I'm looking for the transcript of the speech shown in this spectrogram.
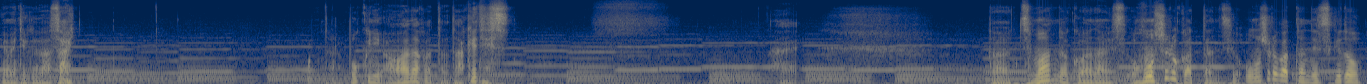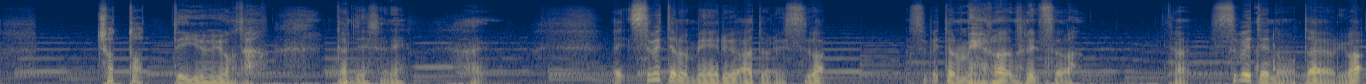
やめてください。僕に合わなかっただけです。はい。だからつまんなくはないです。面白かったんですよ。面白かったんですけど、ちょっとっていうような感じでしたね。はい。すべてのメールアドレスは、すべてのメールアドレスは、はい。すべてのお便りは、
